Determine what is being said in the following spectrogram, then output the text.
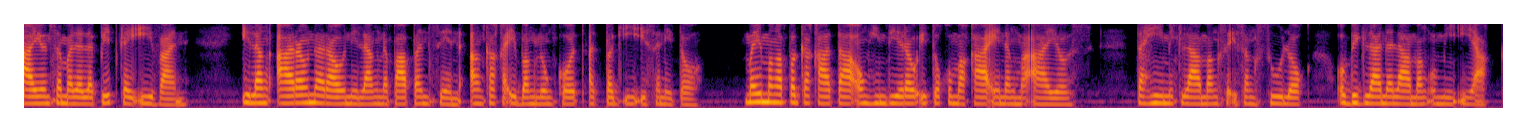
Ayon sa malalapit kay Ivan, ilang araw na raw nilang napapansin ang kakaibang lungkot at pag-iisa nito. May mga pagkakataong hindi raw ito kumakain ng maayos, tahimik lamang sa isang sulok o bigla na lamang umiiyak.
